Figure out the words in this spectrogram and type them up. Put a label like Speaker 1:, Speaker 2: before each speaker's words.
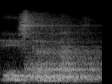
Speaker 1: He's there.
